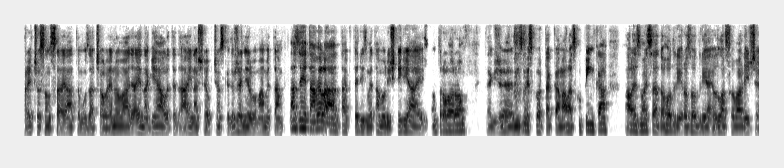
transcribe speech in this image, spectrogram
prečo som sa ja tomu začal venovať a jednak ja, ale teda aj naše občianske drženie, lebo máme tam, nás nie je tam veľa, tak tedy sme tam boli štyria aj s kontrolorom, takže my sme skôr taká malá skupinka, ale sme sa dohodli, rozhodli aj odhlasovali, že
